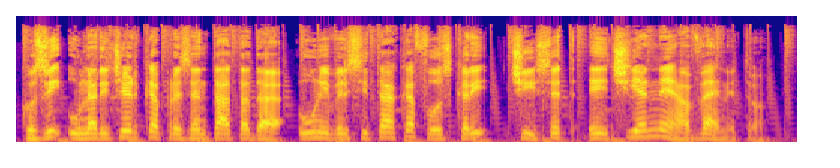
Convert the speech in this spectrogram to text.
così una ricerca presentata da Università Ca' Foscari, CISET e CNA Veneto.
